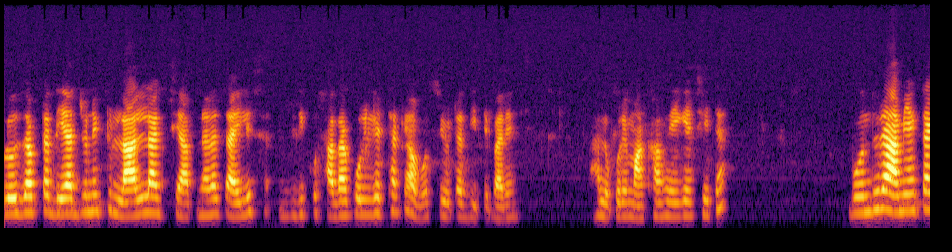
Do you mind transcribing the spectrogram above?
ক্লোজ আপটা দেওয়ার জন্য একটু লাল লাগছে। আপনারা চাইলে যদি সাদা কোলগেট থাকে, অবশ্যই ওটা দিতে পারেন। ভালো করে মাখা হয়ে গেছে এটা। বন্ধুরা, আমি একটা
